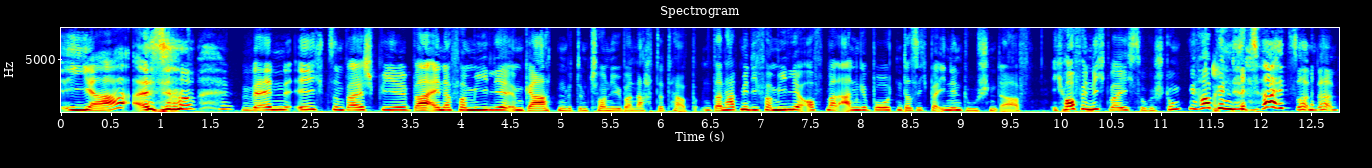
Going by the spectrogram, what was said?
Ja, also wenn ich zum Beispiel bei einer Familie im Garten mit dem Johnny übernachtet habe, dann hat mir die Familie oft mal angeboten, dass ich bei ihnen duschen darf. Ich hoffe nicht, weil ich so gestunken habe in der Zeit, sondern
